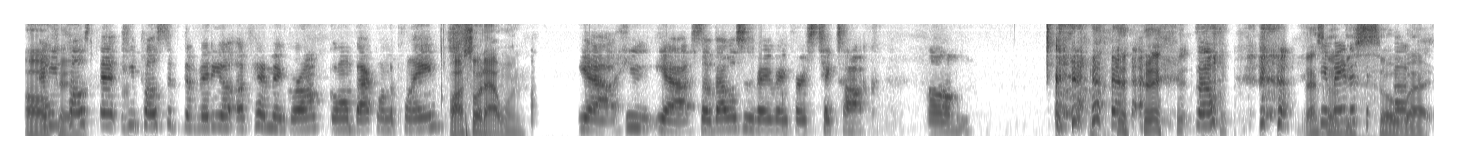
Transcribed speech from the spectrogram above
oh, And he okay. posted he posted the video of him and Gronk going back on the plane. oh, I saw that one. Yeah, he yeah, so that was his very, very first TikTok. Um so That's he gonna made be so whack.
